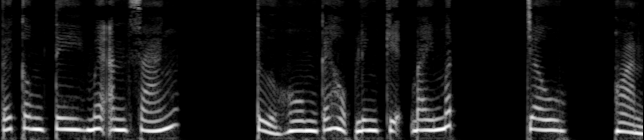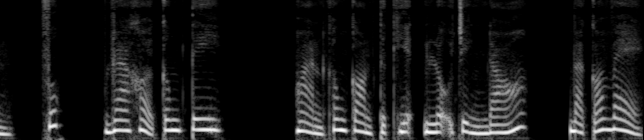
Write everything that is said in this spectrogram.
tới công ty mới ăn sáng. Từ hôm cái hộp linh kiện bay mất, Châu, Hoàn, Phúc ra khỏi công ty. Hoàn không còn thực hiện lộ trình đó và có vẻ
